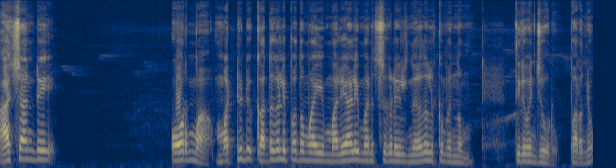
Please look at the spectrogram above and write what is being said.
ആശാന്റെ ഓർമ്മ മറ്റൊരു കഥകളി പദമായി മലയാളി മനസ്സുകളിൽ നിലനിൽക്കുമെന്നും തിരുവഞ്ചൂർ പറഞ്ഞു.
